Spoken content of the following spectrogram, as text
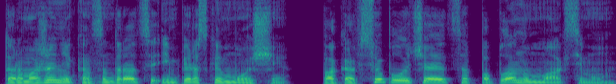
торможение концентрации имперской мощи. Пока все получается по плану максимум.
